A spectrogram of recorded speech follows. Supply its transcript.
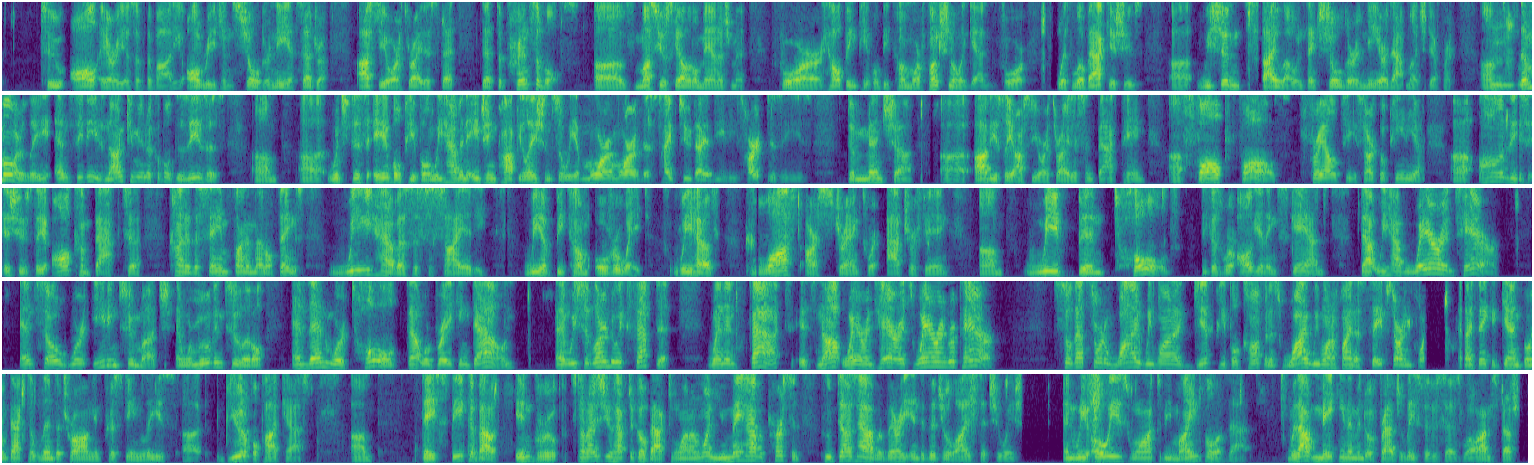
to all areas of the body all regions shoulder knee etc osteoarthritis that that the principles of musculoskeletal management for helping people become more functional again for with low back issues uh, we shouldn't silo and think shoulder and knee are that much different um, mm-hmm. Similarly, NCDs, non communicable diseases, um, uh, which disable people, and we have an aging population, so we have more and more of this type 2 diabetes, heart disease, dementia, uh, obviously osteoarthritis and back pain, uh, fall, falls, frailty, sarcopenia. Uh, all of these issues, they all come back to kind of the same fundamental things. We have, as a society, we have become overweight. We have lost our strength. We're atrophying. Um, we've been told, because we're all getting scanned, that we have wear and tear. And so we're eating too much and we're moving too little. And then we're told that we're breaking down and we should learn to accept it. When in fact, it's not wear and tear, it's wear and repair. So that's sort of why we want to give people confidence, why we want to find a safe starting point. And I think, again, going back to Linda Truong and Christine Lee's uh, beautiful podcast, um, they speak about in group. Sometimes you have to go back to one on one. You may have a person who does have a very individualized situation. And we always want to be mindful of that without making them into a fragilista who says, well, I'm special.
